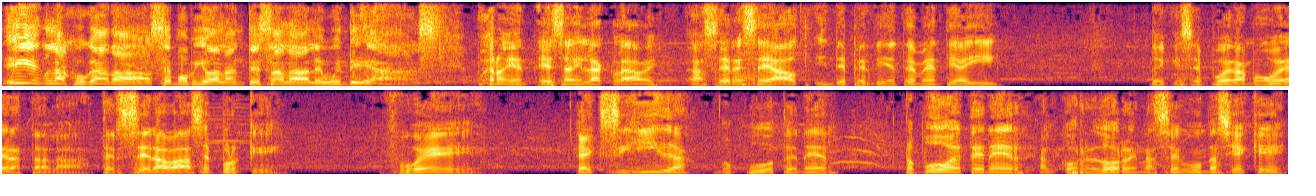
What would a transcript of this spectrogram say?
Y en la jugada se movió a la antesala Lewin Díaz. Bueno, y esa es la clave. Hacer ese out independientemente ahí de que se pueda mover hasta la tercera base porque fue exigida, no pudo tener, no pudo detener al corredor en la segunda, así es que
